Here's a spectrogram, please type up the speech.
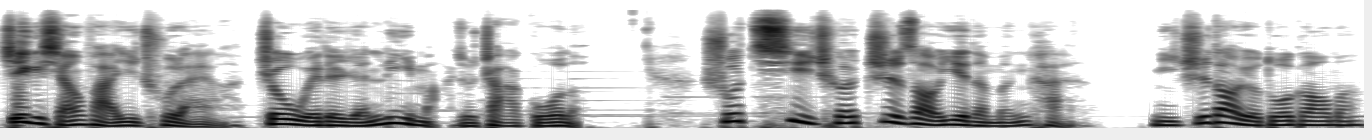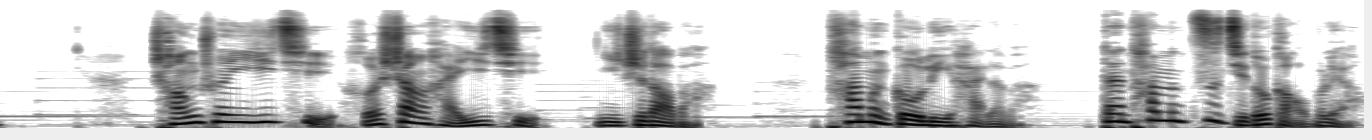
这个想法一出来啊，周围的人立马就炸锅了，说汽车制造业的门槛你知道有多高吗？长春一汽和上海一汽，你知道吧？他们够厉害了吧？但他们自己都搞不了，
